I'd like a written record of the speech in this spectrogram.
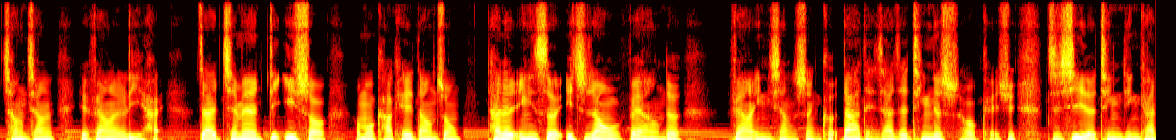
唱腔也非常的厉害。在前面第一首《Romo K》当中，他的音色一直让我非常的非常印象深刻。大家等一下在听的时候，可以去仔细的听听看。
